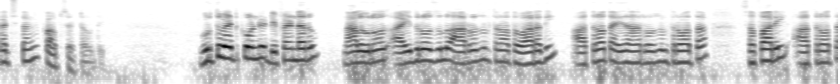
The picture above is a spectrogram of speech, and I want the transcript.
ఖచ్చితంగా కాప్ సెట్ అవుద్ది. గుర్తుపెట్టుకోండి డిఫెండరు నాలుగు రోజు ఐదు రోజులు ఆరు రోజుల తర్వాత వారధి ఆ తర్వాత ఐదు ఆరు రోజుల తర్వాత సఫారీ ఆ తర్వాత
